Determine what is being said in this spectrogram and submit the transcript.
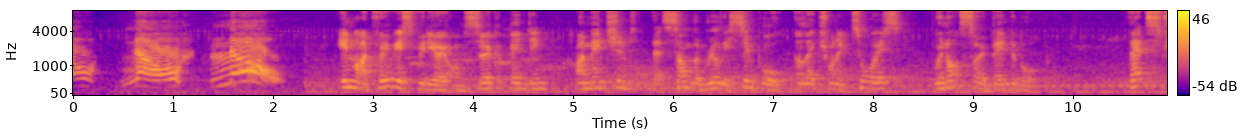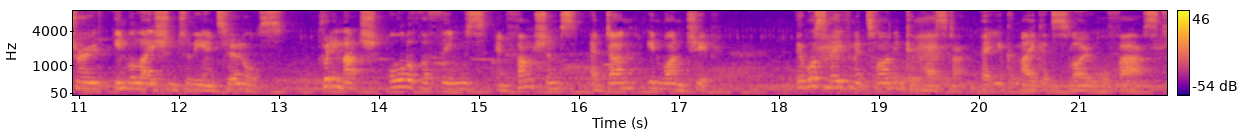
No, no, no! In my previous video on circuit bending, I mentioned that some of the really simple electronic toys were not so bendable. That's true in relation to the internals. Pretty much all of the things and functions are done in one chip. There wasn't even a timing capacitor that you could make it slow or fast.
